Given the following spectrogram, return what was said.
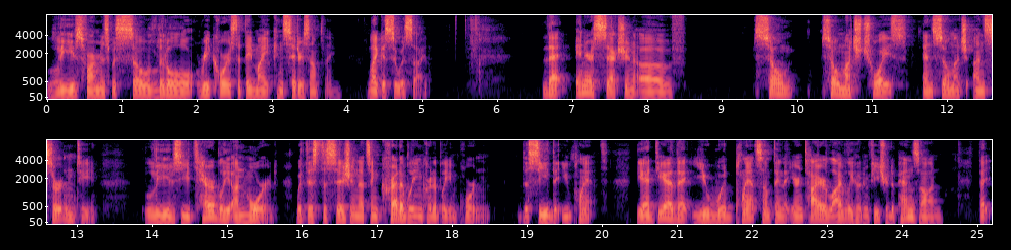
leaves farmers with so little recourse that they might consider something like a suicide. That intersection of so so much choice and so much uncertainty leaves you terribly unmoored with this decision that's incredibly incredibly important the seed that you plant. The idea that you would plant something that your entire livelihood and future depends on that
